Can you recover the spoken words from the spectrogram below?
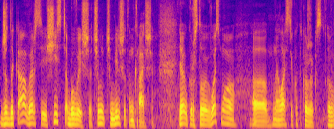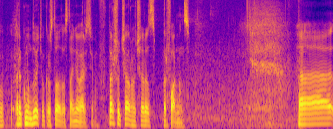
JDK версії 6 або вище. Чим, чим більше, тим краще. Я використовую восьму, е, на Elastic також рекомендують використовувати останню версію. В першу чергу через перформанс. Е,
